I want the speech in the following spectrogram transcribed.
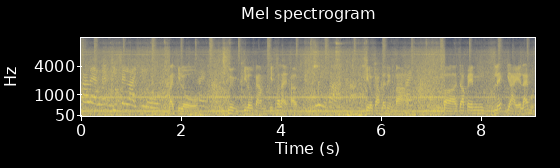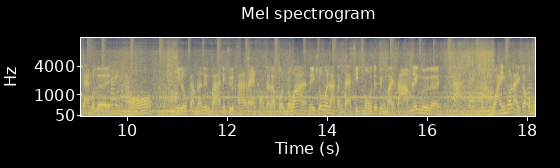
ค่าแรงเนี่ยคิดเป็นรายกิโลรายกิโลใช่ค่ะ1กิโลกรัมคิดเท่าไหร่ครับหนึ่งบาทค่ะกิโลกรัมละ1บาทใช่ค่ะเอ่อจะเป็นเล็กใหญ่ได้หมดได้หมดเลยใช่ค่ะอ๋อกิโลกรัมละ 1 บาท นี่คือค่าแรงของแต่ละคนแปลว่าในช่วงเวลาตั้งแต่ 10 โมงจนถึงบ่าย3เร่งมือเลยค่ะใช่ค่ะไวเท่าไหร่ก็โอ้โห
